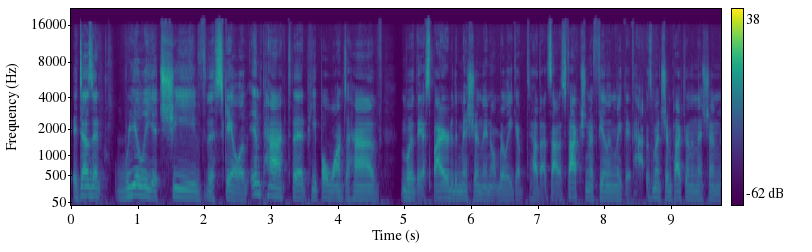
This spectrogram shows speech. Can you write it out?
it doesn't really achieve the scale of impact that people want to have. where they aspire to the mission, they don't really get to have that satisfaction of feeling like they've had as much impact on the mission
